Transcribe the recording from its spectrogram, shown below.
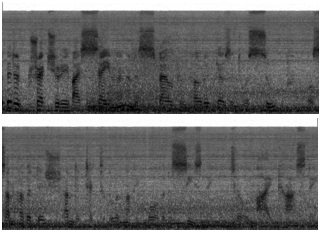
A bit of treachery by Saemon and a spell component goes into a soup or some other dish, undetectable and nothing more than a seasoning until my casting.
